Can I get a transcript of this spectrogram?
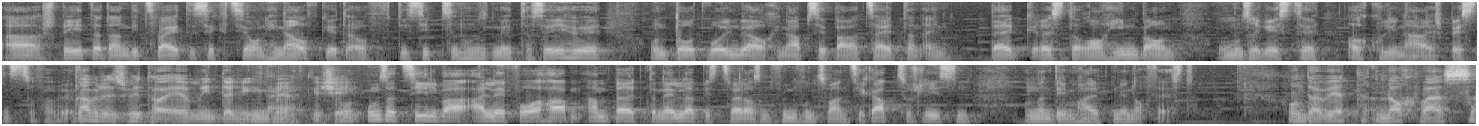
Äh, später dann die zweite Sektion hinaufgeht auf die 1700 Meter Seehöhe und dort wollen wir auch in absehbarer Zeit dann ein Bergrestaurant hinbauen, um unsere Gäste auch kulinarisch bestens zu verwöhnen. Aber das wird heuer im Winter nicht Nein. mehr geschehen. Und unser Ziel war, alle Vorhaben am Berg Danella bis 2025 abzuschließen und an dem halten wir noch fest. Und da wird noch was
